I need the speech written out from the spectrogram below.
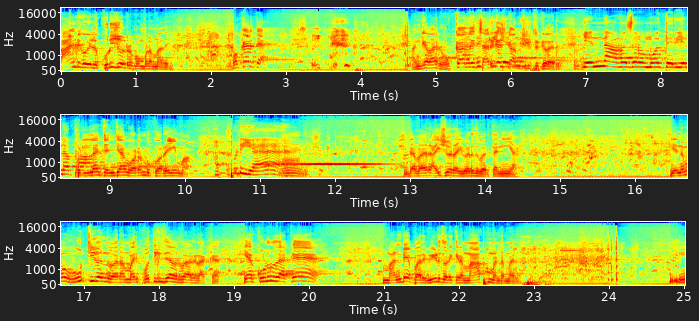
பாண்டி கோயிலில் குறி சொல்ற பொம்பளை மாதிரி. உட்காரத்த அங்க வாரு உட்காந்து சர்க்கஸ் என்ன- காமிச்சிக்கிட்டு இருக்கவாரு என்ன அவசரமோ தெரியலப்பா இப்படிலாம் செஞ்சா உடம்பு குறையுமா? அப்படியா. இந்த வாரு ஐஸ்வர்யா வருது பாரு தனியா. என்னமோ ஊட்டியிலேருந்து வர மாதிரி பொத்திக்கிட்டு தான் வருவாங்களாக்க ஏன் குளிர்தாக்க மண்டே பாரு வீடு துடைக்கிற மாப்பு மண்டை மாதிரி. நீ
